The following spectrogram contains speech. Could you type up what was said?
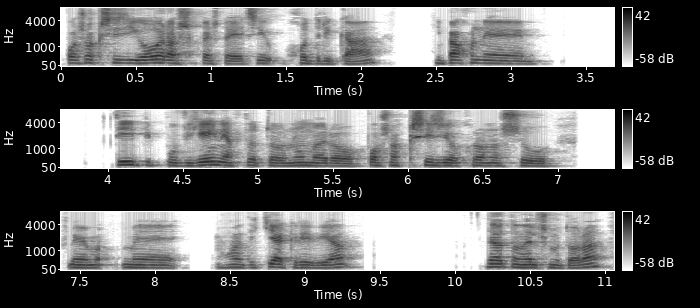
πόσο αξίζει η ώρα σου, πες το έτσι, χοντρικά. Υπάρχουν ε, τύποι που βγαίνει αυτό το νούμερο, πόσο αξίζει ο χρόνος σου με, με πραγματική ακρίβεια. Δεν θα το αναλύσουμε τώρα.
